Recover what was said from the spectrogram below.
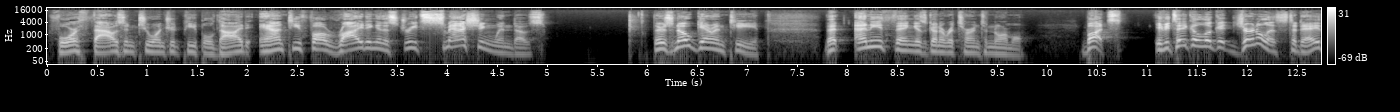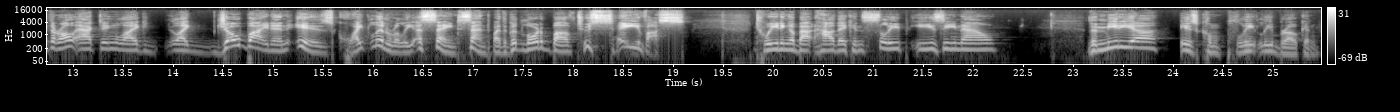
4,200 people died. Antifa riding in the streets, smashing windows. There's no guarantee that anything is going to return to normal. But if you take a look at journalists today, they're all acting like like Joe Biden is quite literally a saint sent by the good Lord above to save us. Tweeting about how they can sleep easy now. The media is completely broken.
